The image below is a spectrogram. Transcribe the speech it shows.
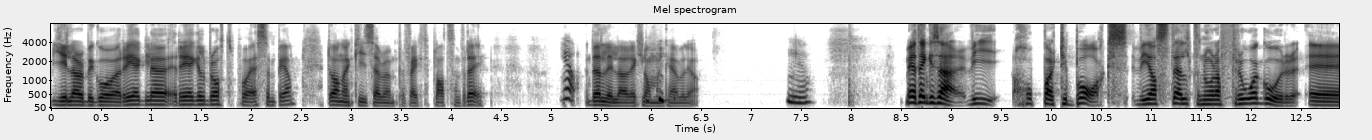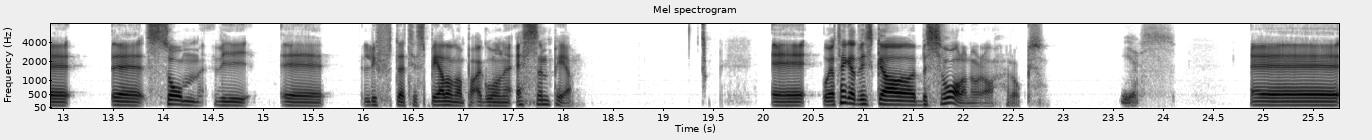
gillar att begå regler, regelbrott på SMP, då är anarkiservern perfekta platsen för dig. Ja. Den lilla reklamen kan jag väl göra. ja. Men jag tänker så här, vi hoppar tillbaks. Vi har ställt några frågor eh, eh, som vi eh, lyfte till spelarna på Agone SMP. Eh, och jag tänker att vi ska besvara några, Rox. Yes. Eh,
